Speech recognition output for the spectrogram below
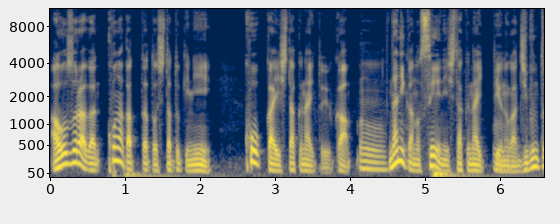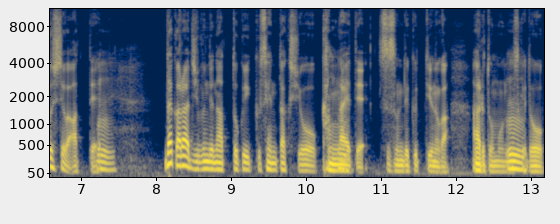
青空が来なかったとした時に後悔したくないというかうん。何かのせいにしたくないっていうのが自分としてはあって、うん。だから自分で納得いく選択肢を考えて進んでいくっていうのがあると思うんですけど、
